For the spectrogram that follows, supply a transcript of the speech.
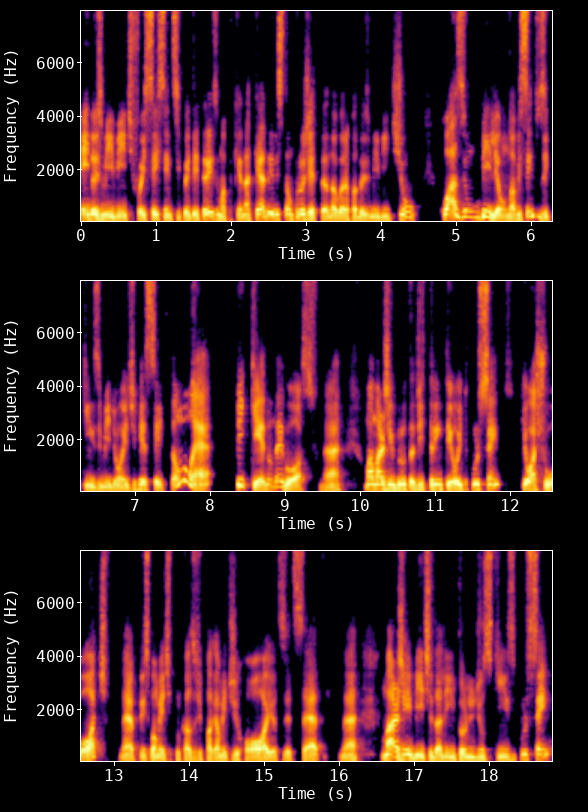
Em 2020 foi 653, uma pequena queda, e eles estão projetando agora para 2021 quase um bilhão, 915 milhões de receita. Então não é pequeno negócio, né? Uma margem bruta de 38%, que eu acho ótimo, né? Principalmente por causa de pagamento de royalties, etc, né? Margem EBITDA ali em torno de uns 15%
